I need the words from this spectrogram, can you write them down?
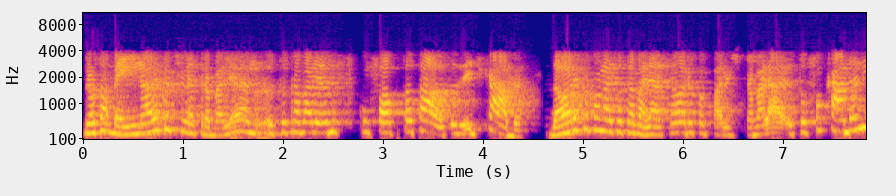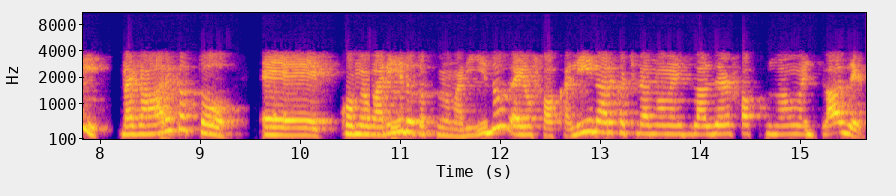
eu estar bem. E na hora que eu estiver trabalhando, eu estou trabalhando com foco total, estou dedicada. Da hora que eu começo a trabalhar até a hora que eu paro de trabalhar, eu estou focada ali. Mas na hora que eu estou é, com meu marido, eu tô com meu marido, aí eu foco ali, na hora que eu tiver no momento de lazer, eu foco no momento de lazer.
